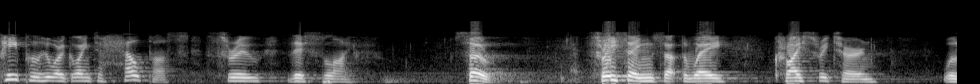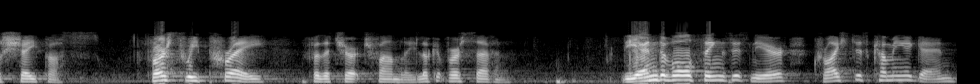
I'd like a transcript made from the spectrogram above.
people who are going to help us through this life. So, three things that the way Christ's return will shape us. First, we pray for the church family. Look at verse 7. The end of all things is near. Christ is coming again.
